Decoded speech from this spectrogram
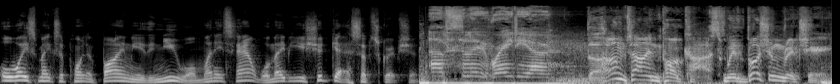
Always makes a point of buying me the new one when it's out. Well, maybe you should get a subscription. Absolute Radio. The Home Time Podcast with Bush and Richie.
